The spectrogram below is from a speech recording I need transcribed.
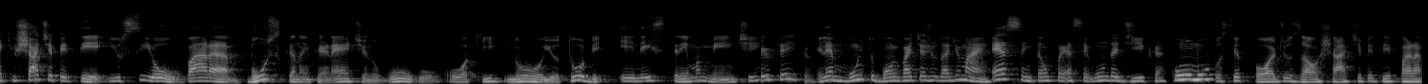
é que o ChatGPT e o CEO para busca na internet, no Google ou aqui no YouTube, ele é extremamente perfeito. Ele é muito bom e vai te ajudar demais. Essa então foi a segunda dica, como você pode usar o ChatGPT para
